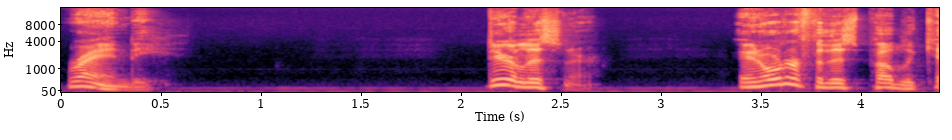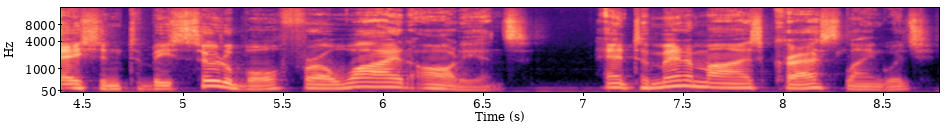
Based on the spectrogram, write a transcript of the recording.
Randy. Dear listener, in order for this publication to be suitable for a wide audience and to minimize crass language,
